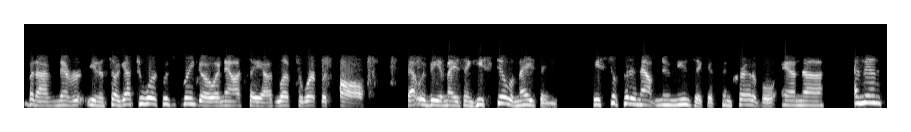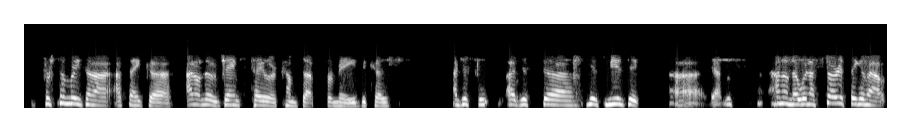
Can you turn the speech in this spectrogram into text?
but I've never, you know, so I got to work with Ringo, and now I say I'd love to work with Paul. That would be amazing. He's still amazing he's still putting out new music. It's incredible. And uh, and then for some reason, I, I think uh, I don't know. James Taylor comes up for me because I just I just uh, his music. Uh, that was I don't know when I started thinking about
